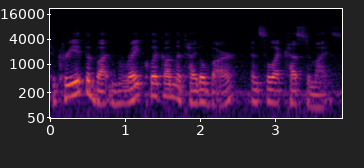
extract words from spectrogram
To create the button, right-click on the title bar and select Customize.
